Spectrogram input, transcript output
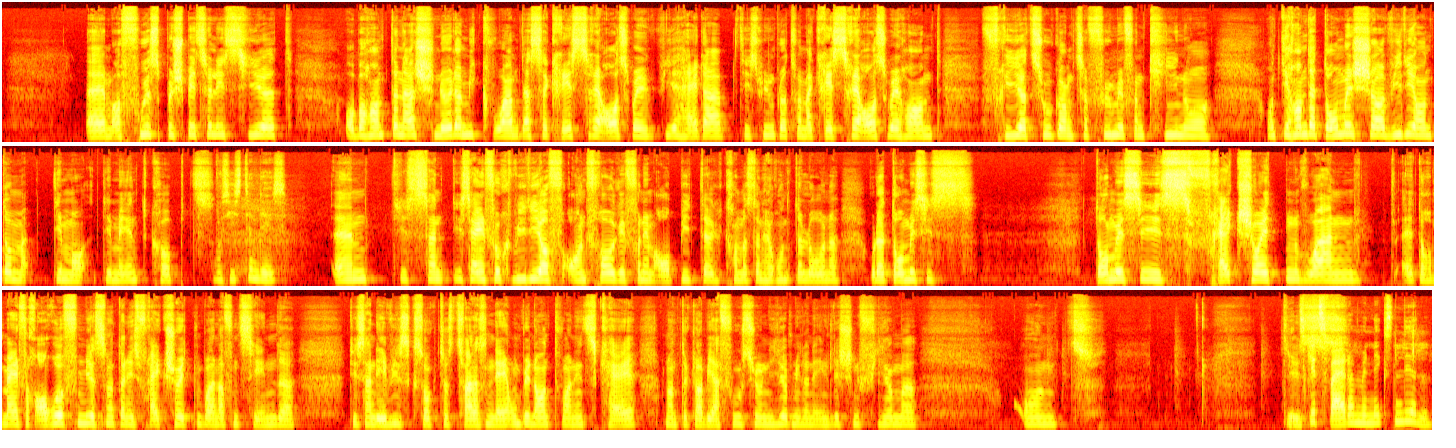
ähm, auf Fußball spezialisiert aber haben dann auch schnell damit gewarnt, dass sie eine größere Auswahl, wie heute auch die Streaming-Plattform eine größere Auswahl haben, früher Zugang zu Filmen vom Kino. Und die haben da damals schon ein Video on Demand gehabt. Was ist denn das? Ähm, das, sind, das ist einfach Video auf Anfrage von dem Anbieter, kann man es dann herunterladen. Oder damals ist, damals ist freigeschalten worden, äh, da hat man einfach anrufen müssen und dann ist freigeschalten worden auf dem Sender. Die sind eh, wie es gesagt hast, 2009 umbenannt worden in Sky und haben da, glaube ich, auch fusioniert mit einer englischen Firma. Und Jetzt geht's weiter mit dem nächsten Lied.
